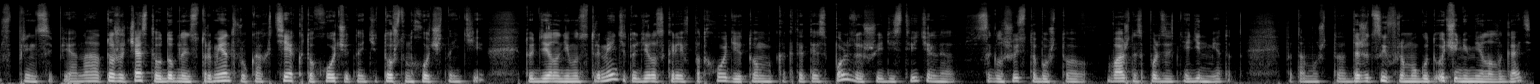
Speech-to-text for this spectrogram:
в принципе, она тоже часто удобный инструмент в руках тех, кто хочет найти то, что он хочет найти. То дело не в инструменте, то дело скорее в подходе и том, как ты это используешь. И действительно, соглашусь с тобой, что важно использовать не один метод, потому что даже цифры могут очень умело лагать.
